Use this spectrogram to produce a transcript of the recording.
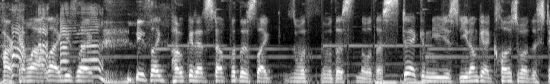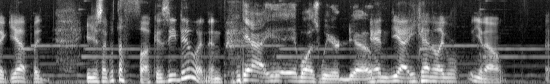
parking lot. Like he's like he's like poking at stuff with this like with with a with a stick, and you just you don't get a close up of the stick yet, but you're just like, what the fuck is he doing? And Yeah, it was weird. Yeah, and yeah, he kind of like you know, uh,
